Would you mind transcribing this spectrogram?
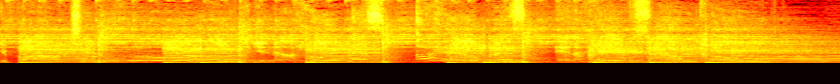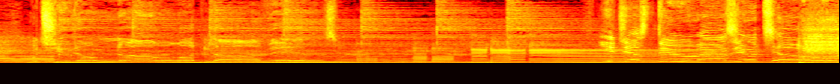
you're far too old. You're not hopeless or helpless, and I hate to sound cold, but you don't know what love is. You just do as you're told.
